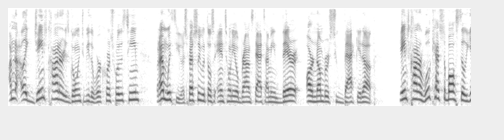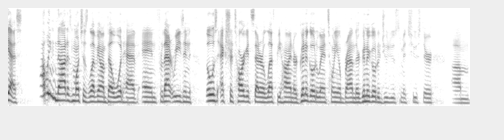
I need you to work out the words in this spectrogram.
I'm not like James Conner is going to be the workhorse for this team, but I'm with you, especially with those Antonio Brown stats. I mean, there are numbers to back it up. James Conner will catch the ball still, yes. Probably not as much as Le'Veon Bell would have, and for that reason, those extra targets that are left behind are going to go to Antonio Brown. They're going to go to Juju Smith-Schuster. Um,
